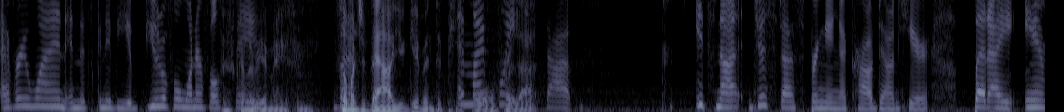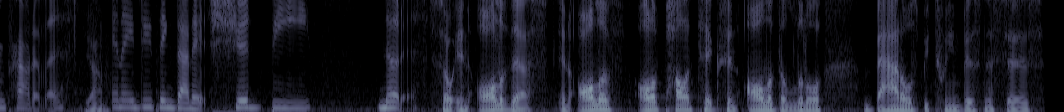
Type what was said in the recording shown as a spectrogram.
everyone and it's going to be a beautiful, wonderful It's space. going to be amazing. So much value given to people And my for that. is that it's not just us bringing a crowd down here, but I am proud of us. Yeah. And I do think that it should be noticed. So in all of this, in all of all of politics and all of the little battles between businesses,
